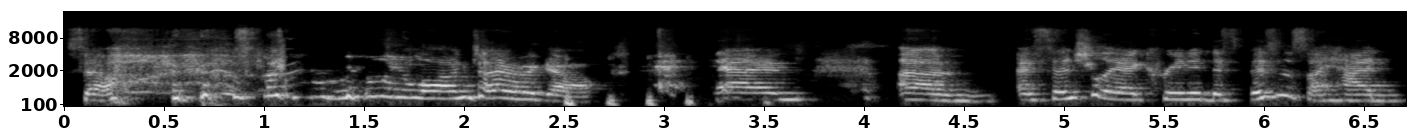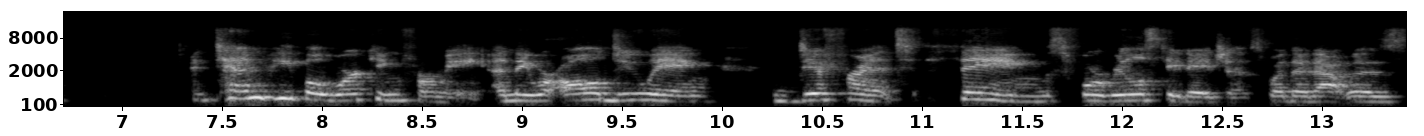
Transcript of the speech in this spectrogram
so it's was a really long time ago and um, essentially i created this business i had 10 people working for me and they were all doing different things for real estate agents, whether that was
